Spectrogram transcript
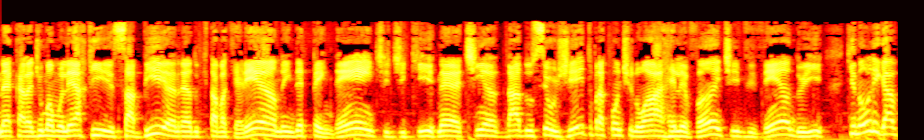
né, cara, de uma mulher que sabia, né, do que estava querendo, independente, de que, né, tinha dado o seu jeito pra continuar relevante e vivendo e que não ligava.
